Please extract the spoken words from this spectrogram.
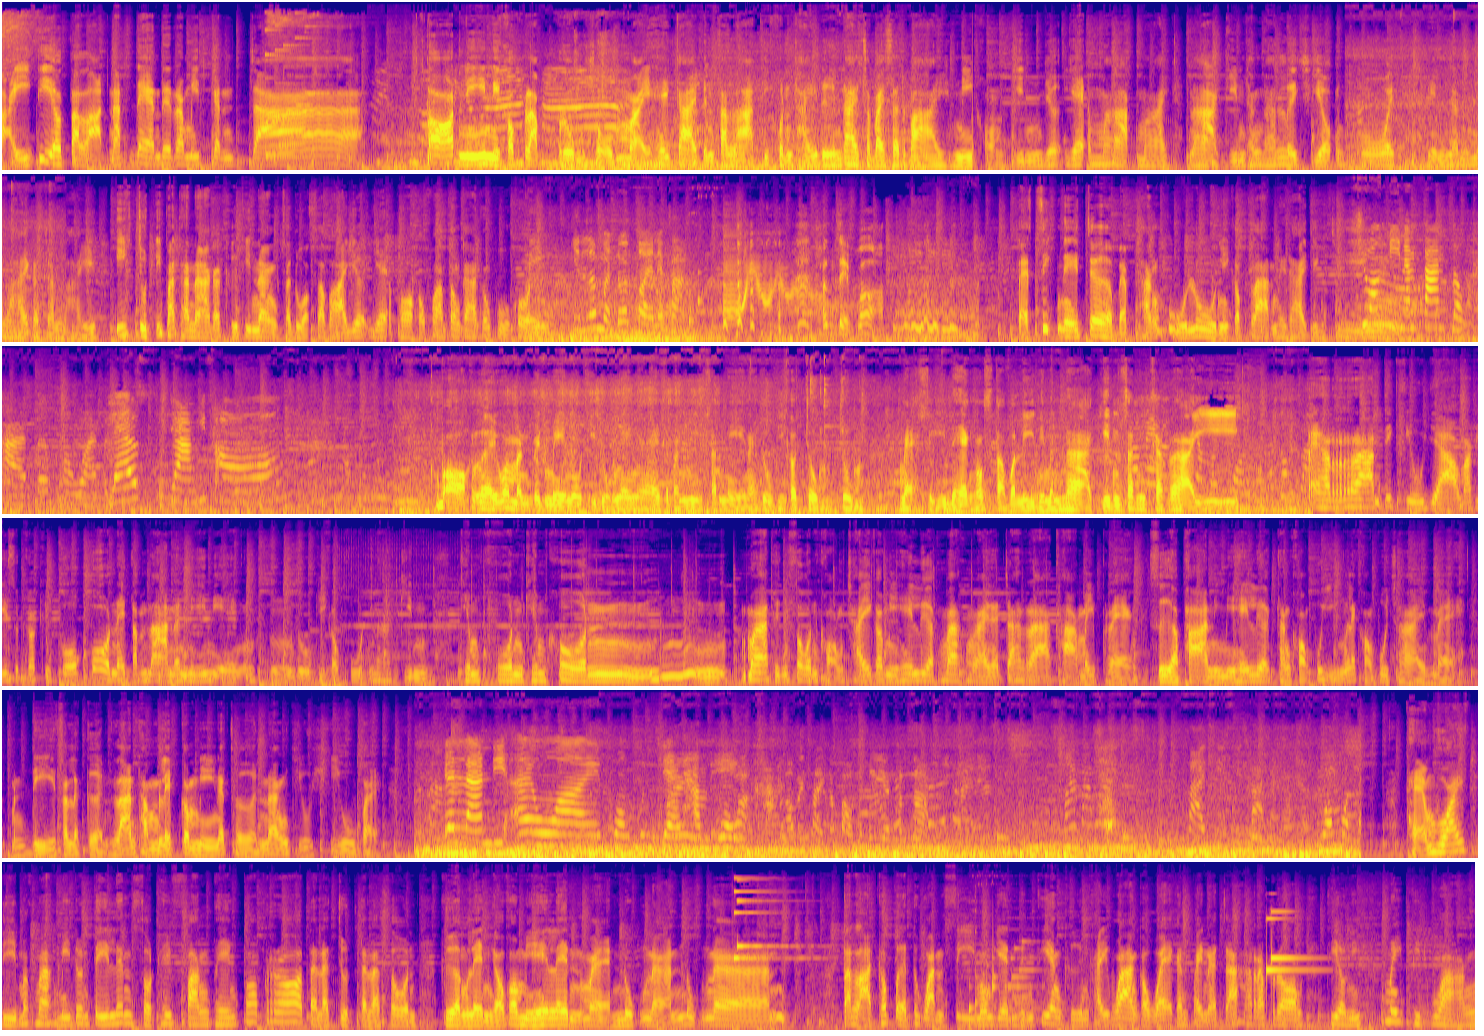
ไปเที่ยวตลาดนัดแดนเดรมิดกันจ้า ตอนนี้นี่เขาปรับปรุงโฉมใหม่ให้กลายเป็นตลาดที่คนไทยเดินได้สบายๆ มีของกินเยอะแยะมากมาย น่ากินทั้งนั้นเลยเชียว โอ้โหยเห็นแล้วน้ำลายก็จะไหล อีกจุดที่พัฒนาก็คือที่นั่งสะดวกสบายเยอะแยะพอกับความต้องการของผู้คน กินแล้วเหมือนโดนต่อยในปากคอนเซ็ปต์ก็เหรอ แต่ซิกเนเจอร์แบบถังหูลูนี้ก็พลาดไม่ได้จริงๆ ช่วงนี้น้ำตาลตกค่ะเติมของหวานไปแล้วอย่างที่สองบอกเลยว่ามันเป็นเมนูที่ดูง่าย ๆ แต่มันมีเสน่ห์นะ ดูพี่เขาจุ่มจุ่มแหมสีแดงของสตรอเบอรี่นี่มันน่ากินสนิกระไร แต่ร้านที่คิวยาวมากที่สุดก็คือโกโก้ในตำนานอันนี้นี่เองอื้อหือดูพี่เขาขูดน่ากิน เข้มข้นเข้มข้นอื้อมาถึงโซนของใช้ก็มีให้เลือกมากมายนะจ๊ะราคาไม่แพง เสื้อผ้านี่มีให้เลือกทั้งของผู้หญิงและของผู้ชายแหมมันดีซะเหลือเกิน ร้านทำเล็บก็มีนะเธอนั่งชิวๆไปเป็นร้าน DIY พวงกุญแจทำเองค่ะเอาไปใส่กระเป๋านักเรียนมันหนัก วมหมดแถมไวฟ์ดีมากๆ มีดนตรีเล่นสดให้ฟังเพลงเพราะๆแต่ละจุดแต่ละโซน เครื่องเล่นเขาก็มีให้เล่นแหมหนุกหนานหนุกหนาน ตลาดเขาเปิดทุกวัน 4 โมงเย็นถึงเที่ยงคืน ใครว่างก็แวะกันไปนะจ๊ะ รับรอง เที่ยวนี้ไม่ผิดหวัง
